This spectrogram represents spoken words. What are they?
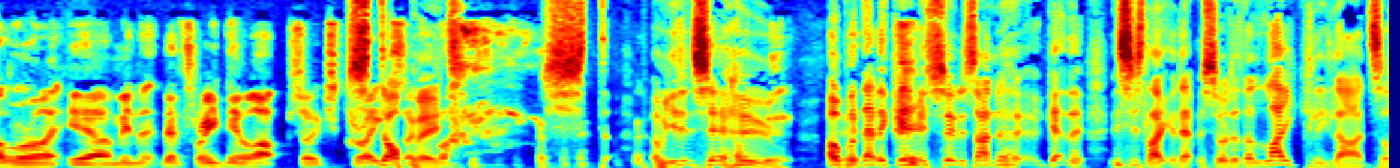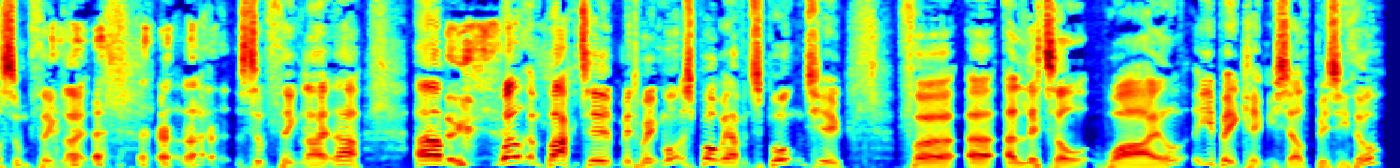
All right. Yeah, I mean they're three 0 up, so it's great. Stop so it. St- oh, you didn't say who. Oh, but then again, as soon as I know, get the, this is like an episode of the Likely Lads or something like, like something like that. Um, welcome back to Midweek Motorsport. We haven't spoken to you for uh, a little while. You've been keeping yourself busy though.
